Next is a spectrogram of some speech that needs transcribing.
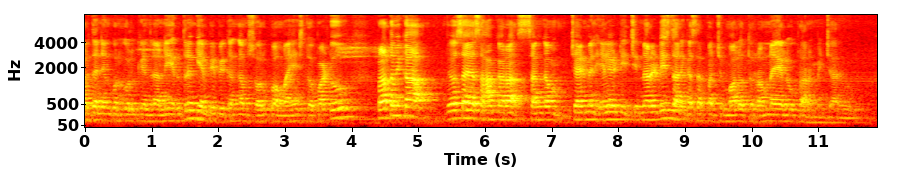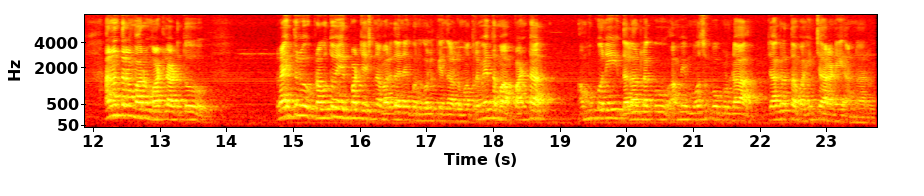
వరిధాన్యం కొనుగోలు కేంద్రాన్ని రుద్రంగి ఎంపీపీ గంగం స్వరూప మహేష్తో పాటు ప్రాథమిక వ్యవసాయ సహకార సంఘం చైర్మన్ ఎల్ఐటి చిన్నారెడ్డి స్థానిక సర్పంచ్ మాలోతు రమణయ్యలు ప్రారంభించారు. అనంతరం వారు మాట్లాడుతూ రైతులు ప్రభుత్వం ఏర్పాటు చేసిన వరిధాన్యం కొనుగోలు కేంద్రాలు మాత్రమే తమ పంట అమ్ముకొని దళారులకు అమ్మి మోసపోకుండా జాగ్రత్త వహించాలని అన్నారు.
